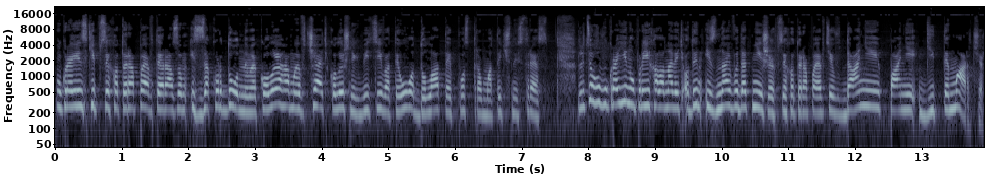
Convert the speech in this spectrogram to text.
Українські психотерапевти разом із закордонними колегами вчать колишніх бійців АТО долати посттравматичний стрес. Для цього в Україну приїхала навіть один із найвидатніших психотерапевтів Данії, пані Дітте Марчер.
